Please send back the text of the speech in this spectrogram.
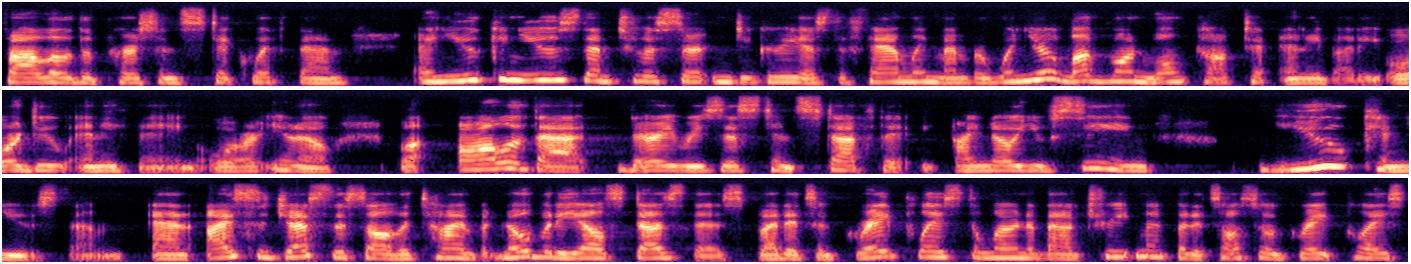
follow the person stick with them and you can use them to a certain degree as the family member when your loved one won't talk to anybody or do anything or you know but all of that very resistant stuff that i know you've seen you can use them. And i suggest this all the time but nobody else does this but it's a great place to learn about treatment but it's also a great place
